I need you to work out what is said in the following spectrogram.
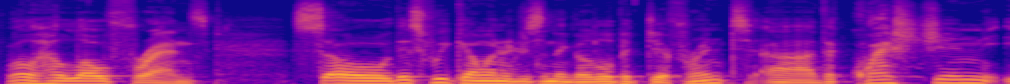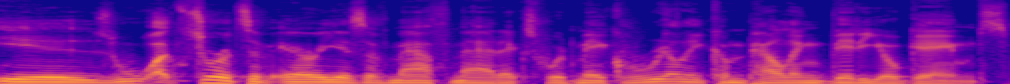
Well, hello, friends. So, this week I want to do something a little bit different. Uh, the question is what sorts of areas of mathematics would make really compelling video games?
